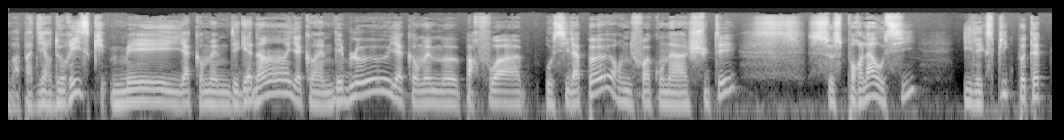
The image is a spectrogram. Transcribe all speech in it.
on va pas dire de risque, mais il y a quand même des gadins, il y a quand même des bleus, il y a quand même euh, parfois aussi la peur une fois qu'on a chuté. Ce sport-là aussi, il explique peut-être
